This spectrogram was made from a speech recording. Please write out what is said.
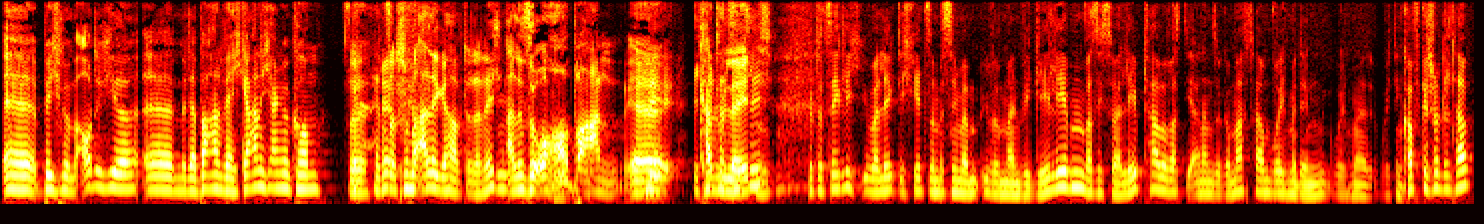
äh, bin ich mit dem Auto hier, äh, mit der Bahn wäre ich gar nicht angekommen. So, hättest doch schon mal alle gehabt, oder nicht? Alle so, oh, Bahn, äh, Nee, ich kann habe tatsächlich, ich hab tatsächlich überlegt, ich rede so ein bisschen über, über mein WG-Leben, was ich so erlebt habe, was die anderen so gemacht haben, wo ich mir den, wo ich mir, wo ich den Kopf geschüttelt habe.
